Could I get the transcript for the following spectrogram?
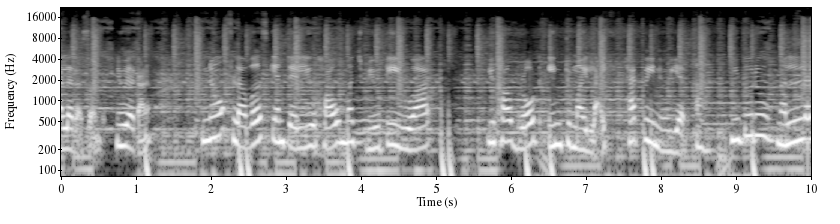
നല്ല രസമുണ്ട്. ന്യൂ ഇയർ കാണാൻ no flowers can tell you how much beauty you are you have brought in to my life happy new year ആ ഇതൊരു നല്ല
